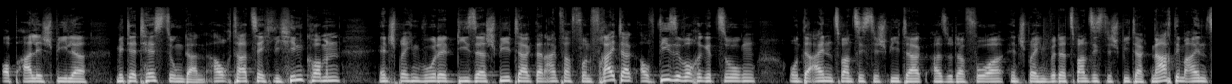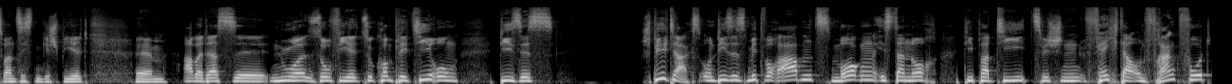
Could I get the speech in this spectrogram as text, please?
ob alle Spieler mit der Testung dann auch tatsächlich hinkommen. Entsprechend wurde dieser Spieltag dann einfach von Freitag auf diese Woche gezogen und der 21. Spieltag, also davor, entsprechend wird der 20. Spieltag nach dem 21. gespielt. Ähm, aber das äh, nur so viel zur Komplettierung dieses Spieltags und dieses Mittwochabends. Morgen ist dann noch die Partie zwischen Fechter und Frankfurt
